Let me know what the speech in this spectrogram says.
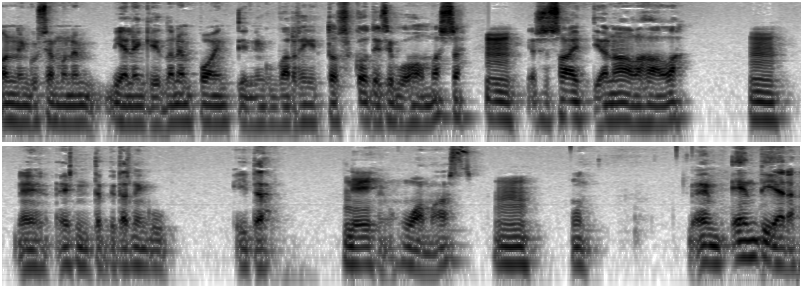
on niinku semmoinen mielenkiintoinen pointti, niinku varsinkin tuossa kotisivuhommassa, Mm. jos se saitti on alhaalla, Mm. niin ei niitä pitäisi niinku itse Niin. huomaa sitä. Mm. Mut en, en tiedä.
